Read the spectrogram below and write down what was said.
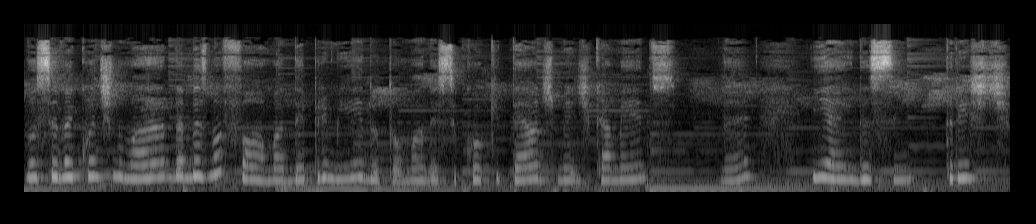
você vai continuar da mesma forma, deprimido, tomando esse coquetel de medicamentos, né? E ainda assim triste,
